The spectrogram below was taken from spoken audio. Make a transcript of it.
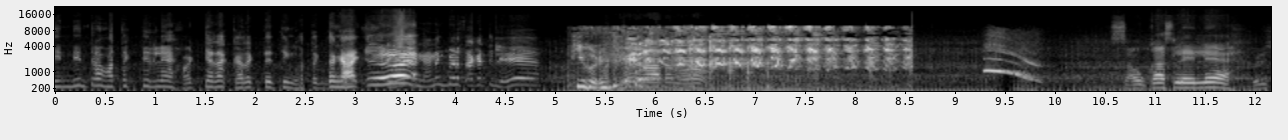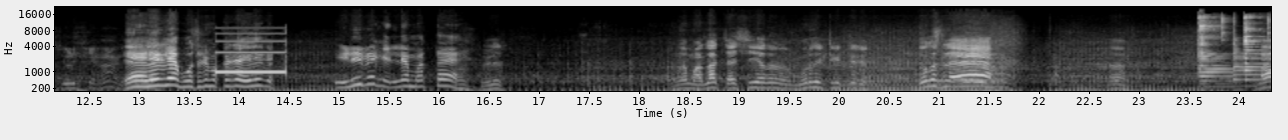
ಹಿಂದಿನ ತರ ಹೊತ್ತಕ್ತಿರ್ಲೆ? ಕರೆಕ್ಟ್ ಐತಿ ಹಿಂಗ್ ಹೊತ್ತಕ್ದಂಗ ನನಗ್ ನನಗೆ ಸಾವ್ಕಾಸ್ಲೆ ಇಲ್ಲೇ. ಏ ಇಳಿರ್ಲಿ ಬೋಸಡಿ ಮಕ್ಕಳ್ರಿ ಇಳಿರಿ. ಇಳಿಬೇಕು ಇಲ್ಲೇ ಮತ್ತೆ? ಇಳಿರಿ. ಮೊದಲ ಚಸಿ ಅದ ಮುರಿದು ಇಟ್ಟಿಟ್ಟಿರಿ ತೂಗಿಸ್ಲೇ. ಹಾ. ಬಾ.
